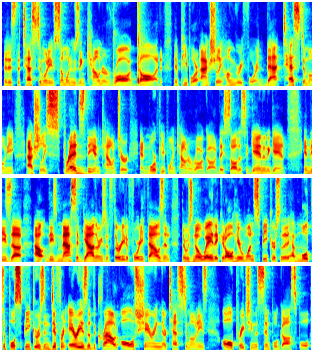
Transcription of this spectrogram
that it's the testimony of someone who's encountered raw God that people are actually hungry for. And that testimony actually spreads the encounter, and more people encounter raw God. They saw this again and again. In these, uh, out, these massive gatherings of 30 to 40,000, there was no way they could all hear one speaker, so they have multiple speakers in different areas of the crowd, all sharing their testimonies, all preaching the simple gospel.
